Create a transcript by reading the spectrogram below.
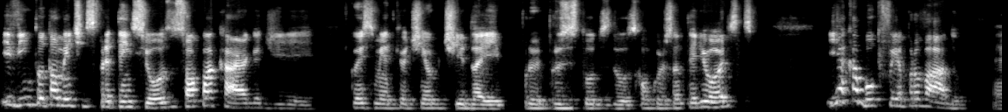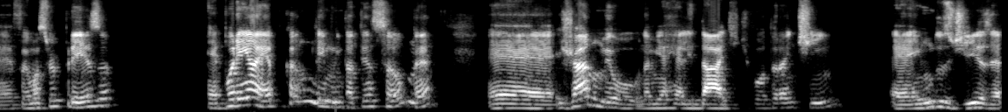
E vim totalmente despretensioso, só com a carga de conhecimento que eu tinha obtido aí para os estudos dos concursos anteriores, e acabou que fui aprovado. É, foi uma surpresa, é, porém, à época, não dei muita atenção, né? É, já no meu, na minha realidade de Votorantim, é, em um dos dias, é,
